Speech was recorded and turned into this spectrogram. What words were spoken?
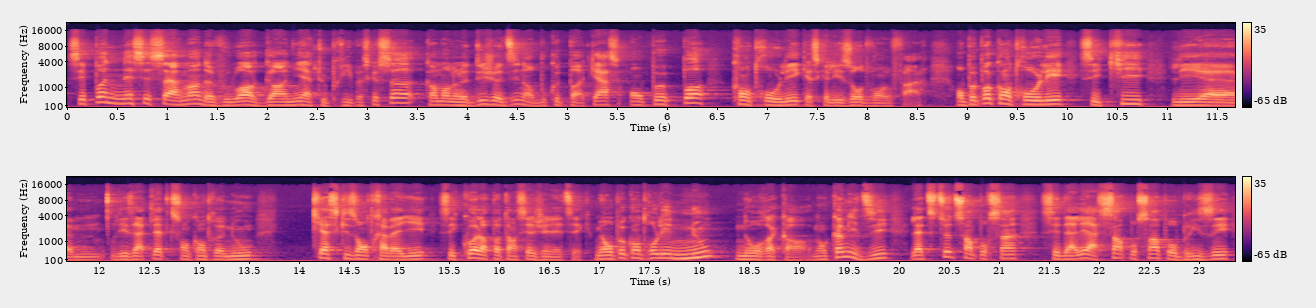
C'est pas nécessairement de vouloir gagner à tout prix. Parce que ça, comme on l'a déjà dit dans beaucoup de podcasts, on peut pas contrôler qu'est-ce que les autres vont faire. On peut pas contrôler c'est qui les, euh, les athlètes qui sont contre nous, qu'est-ce qu'ils ont travaillé, c'est quoi leur potentiel génétique. Mais on peut contrôler, nous, nos records. Donc, comme il dit, l'attitude 100%, c'est d'aller à 100% pour briser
